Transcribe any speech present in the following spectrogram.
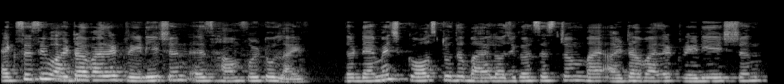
Excessive ultraviolet radiation is harmful to life. The damage caused to the biological system by ultraviolet radiation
